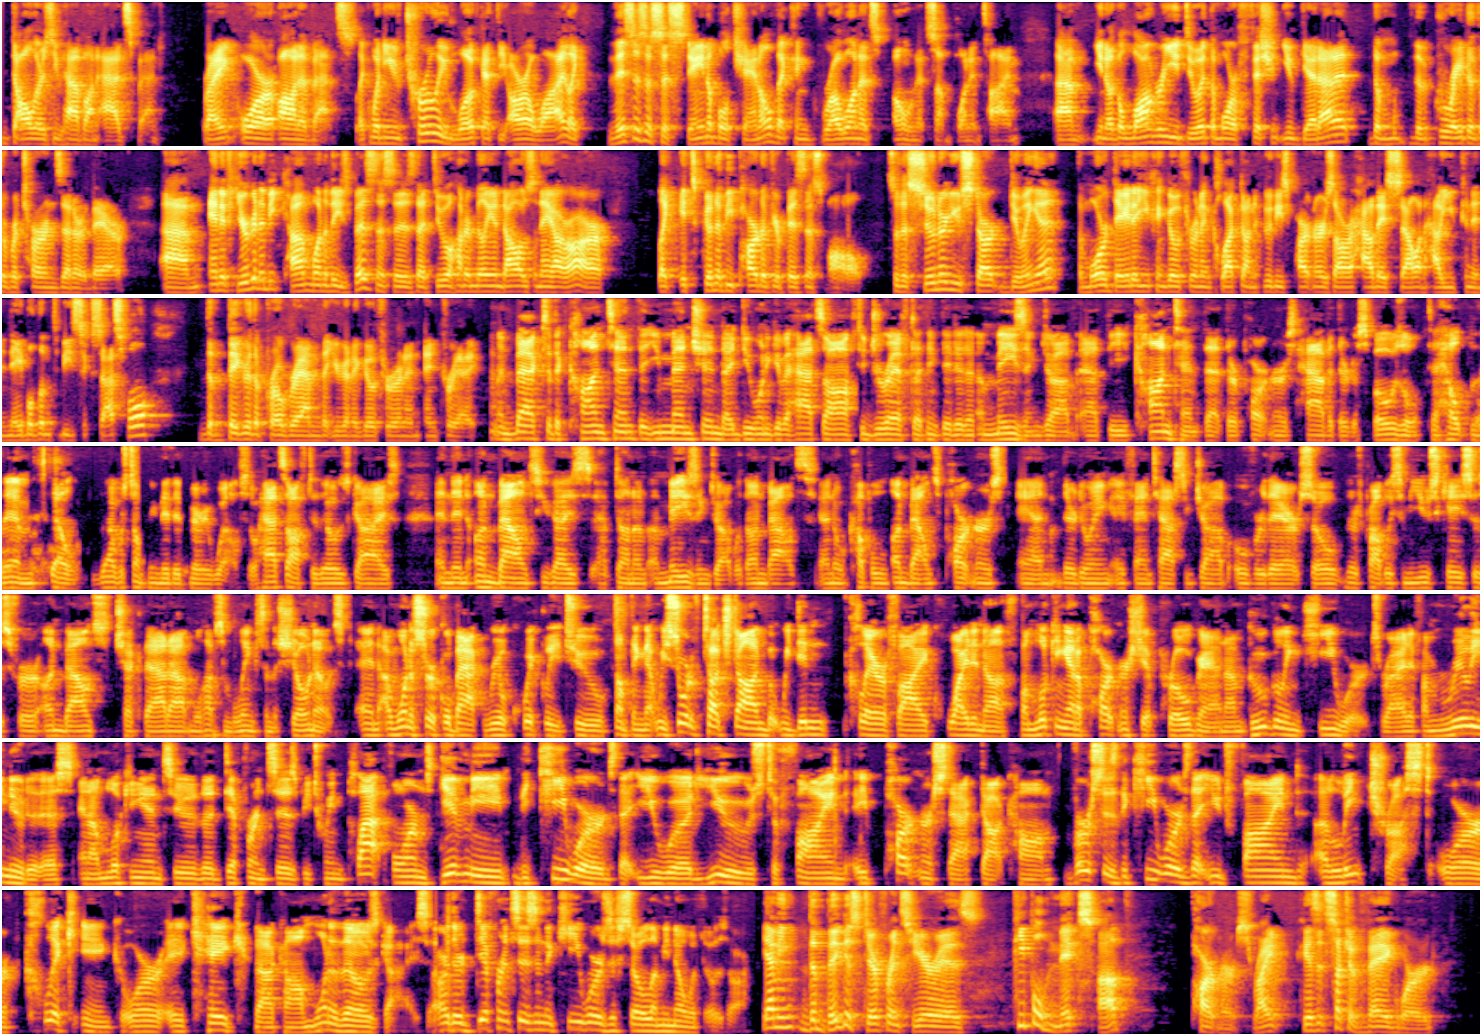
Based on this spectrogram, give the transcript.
dollars you have on ad spend, right? Or on events. Like when you truly look at the ROI, like this is a sustainable channel that can grow on its own at some point in time. Um, you know, the longer you do it, the more efficient you get at it, the the greater the returns that are there. Um, and if you're going to become one of these businesses that do 100 million dollars in ARR, like it's going to be part of your business model. So the sooner you start doing it, the more data you can go through and collect on who these partners are, how they sell, and how you can enable them to be successful the bigger the program that you're going to go through and, and, create. And back to the content that you mentioned, I do want to give a hats off to Drift. I think they did an amazing job at the content that their partners have at their disposal to help them sell. That was something they did very well. So hats off to those guys. And then Unbounce, you guys have done an amazing job with Unbounce. I know a couple Unbounce partners, and they're doing a fantastic job over there. So there's probably some use cases for Unbounce. Check that out, and we'll have some links in the show notes. And I want to circle back real quickly to something that we sort of touched on, but we didn't clarify quite enough. If I'm looking at a partnership program, I'm Googling keywords, right? If I'm really new to this and I'm looking into the differences between platforms, give me the keywords that you would use to find a partnerstack.com versus the keywords that you'd find a Linktrust or Click Inc. or a cake.com, one of those guys. Are there differences in the keywords? If so, let me know what those are. Yeah, I mean, the biggest difference difference here is people mix up partners, right? Because it's such a vague word,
